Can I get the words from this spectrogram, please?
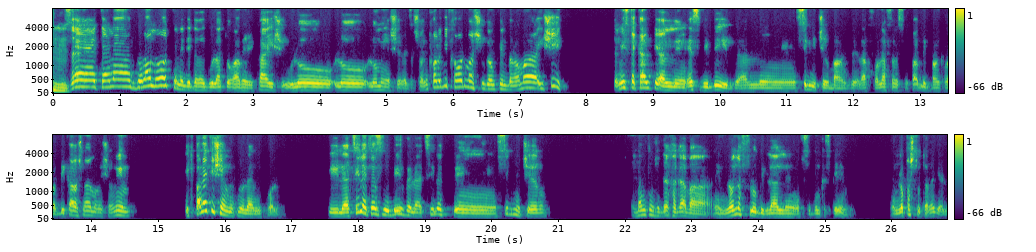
Mm-hmm. זה טענה גדולה מאוד כנגד הרגולטור האמריקאי שהוא לא, לא, לא מיישר את זה. עכשיו אני יכול להגיד לך עוד משהו גם כן ברמה האישית. כשאני הסתכלתי על אה, SVB ועל סיגניצ'ר בנק ולאחרונה פרסט רפבליק בנק אבל בעיקר השניים הראשונים התפלאתי שהם נתנו להם ליפול. כי להציל את SVB ולהציל את סיגניצ'ר uh, בנקים שדרך אגב הם לא נפלו בגלל אה, הפסידים כספיים. הם לא פשטו את הרגל.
